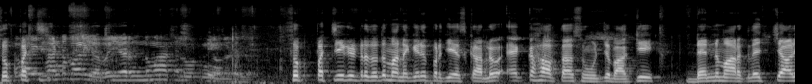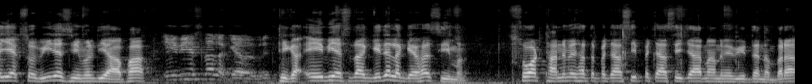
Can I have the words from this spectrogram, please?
ਸੋ ਭਾਈ 25 ਠੰਡ ਵਾਲੀ ਆ ਬਈ ਯਾਰ ਨਵਾ ਚ ਲੋਟ ਨਹੀਂ ਆਉਂਦਾ ਡੰਡੇ ਸੋ 25 ਲੀਟਰ ਦੁੱਧ ਮੰਨ ਕੇ ਇਹਨੂੰ ਪਰਚੇਸ ਕਰ ਲਓ। ਇੱਕ ਹਫਤਾ ਸੂਣ ਚ ਬਾਕੀ ਡੈਨਮਾਰਕ ਦੇ 40 120 ਦੇ ਸੀਮਨ ਦੀ ਆਫ ਆ। ABS ਦਾ ਲੱਗਿਆ ਹੋਇਆ ਵੀਰੇ। ਠੀਕ ਆ ABS ਦਾ ਅੱਗੇ ਤੇ ਲੱਗਿਆ ਹੋਇਆ ਸੀਮਨ। ਸੋ 98785 85499 ਵੀਰ ਦਾ ਨੰਬਰ ਆ।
